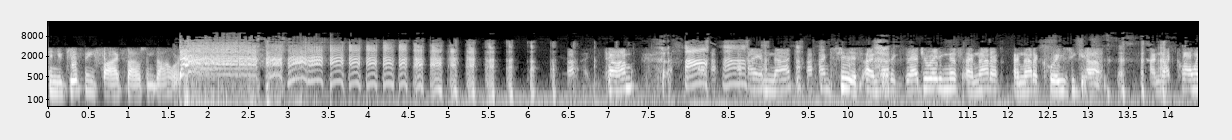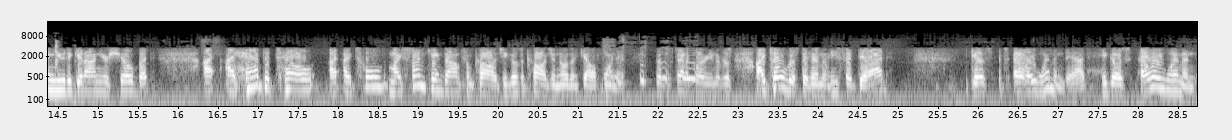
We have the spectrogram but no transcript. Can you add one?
Can you give me five thousand dollars?" Tom, I, am not. I'm serious. I'm not exaggerating this. I'm not a. I'm not a crazy guy. I'm not calling you to get on your show, but I, I had to tell. I, I told my son came down from college. He goes to college in Northern California, goes the Santa Clara University. I told this to him, and he said, "Dad," he goes, "It's L.A. women, Dad." He goes, "L.A. women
